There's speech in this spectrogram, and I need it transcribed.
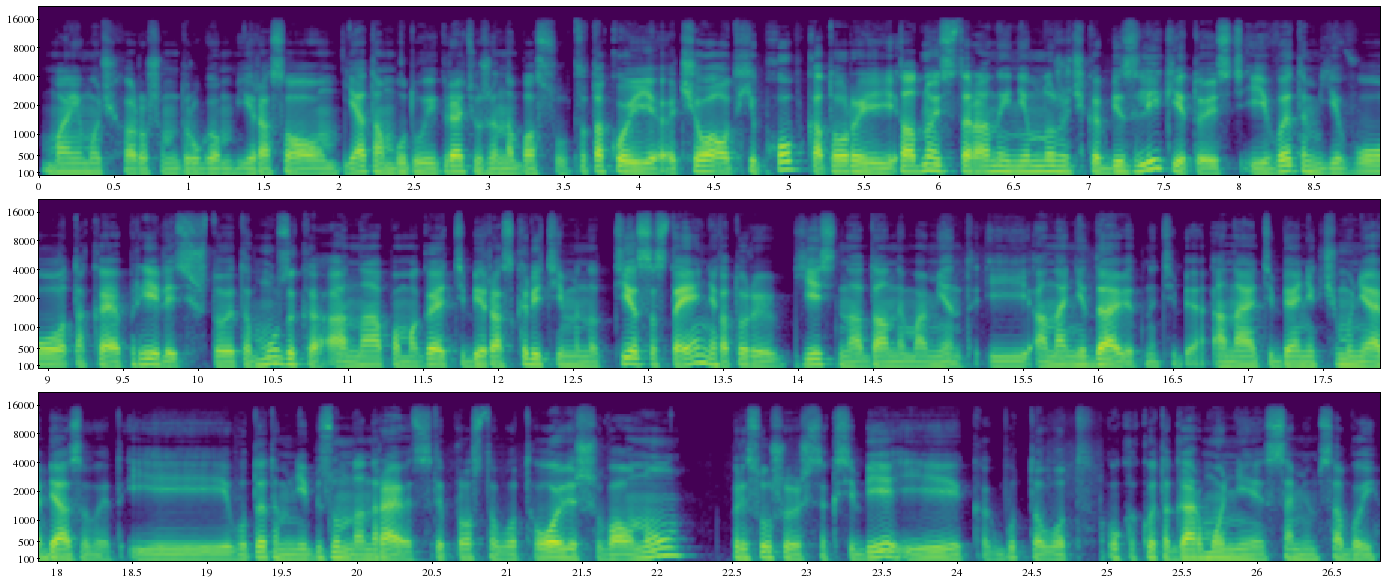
моим очень хорошим другом Ярославом. Я там буду играть уже на басу. Это такой чиллаут хип-хоп, который, с одной стороны, немножечко безликий, то есть и в этом его такая прелесть, что это музыка, она помогает тебе раскрыть именно те состояния, которые есть на данный момент, и она не давит на тебя, она тебя ни к чему не обязывает, и вот это мне безумно нравится. Ты просто вот ловишь волну, прислушиваешься к себе и как будто вот у какой-то гармонии с самим собой.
